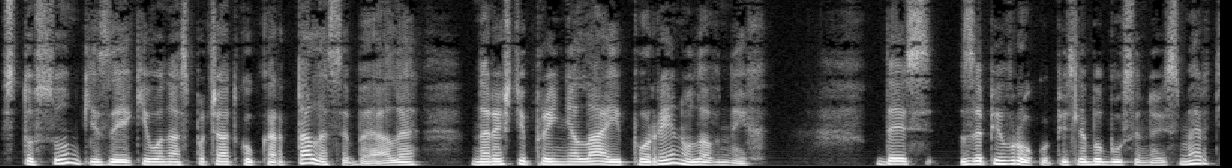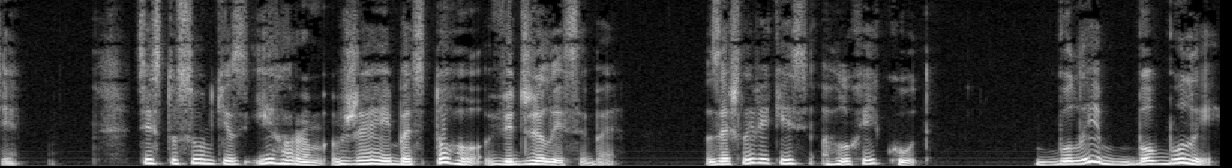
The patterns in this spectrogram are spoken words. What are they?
стосунки, за які вона спочатку картала себе, але нарешті прийняла і поринула в них, десь за півроку після бабусиної смерті, ці стосунки з Ігорем вже і без того віджили себе, зайшли в якийсь глухий кут. Були, бо були,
